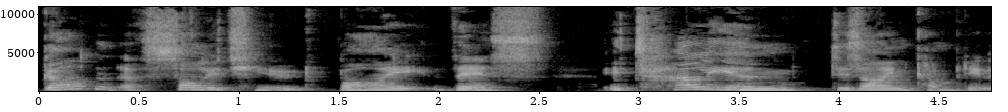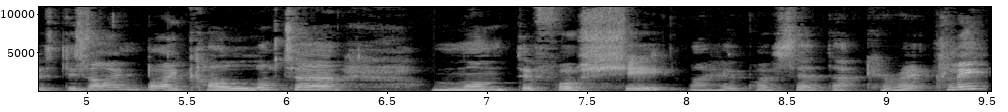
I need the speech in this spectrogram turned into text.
Garden of Solitude by this Italian design company. It was designed by Carlotta Montefoschi, I hope I've said that correctly,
